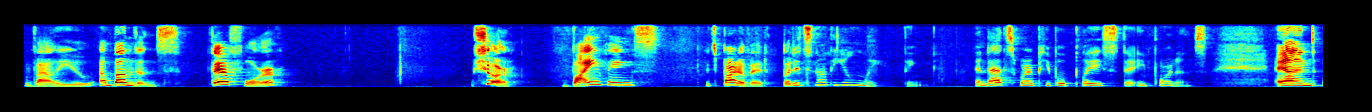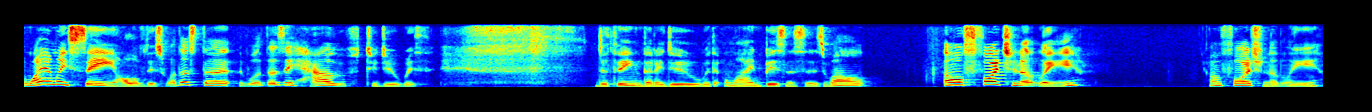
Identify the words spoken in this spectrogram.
value abundance. Therefore, sure, buying things, it's part of it, but it's not the only thing. And that's where people place the importance. And why am I saying all of this? What does the what does it have to do with the thing that I do with online businesses? Well, unfortunately, unfortunately,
